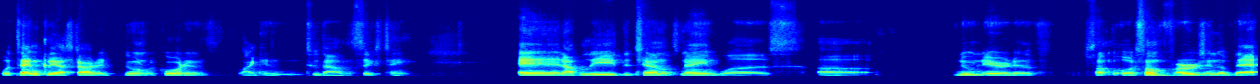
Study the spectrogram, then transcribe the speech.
Well, technically, I started doing recordings like in 2016. And I believe the channel's name was uh, New Narrative, something or some version of that.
